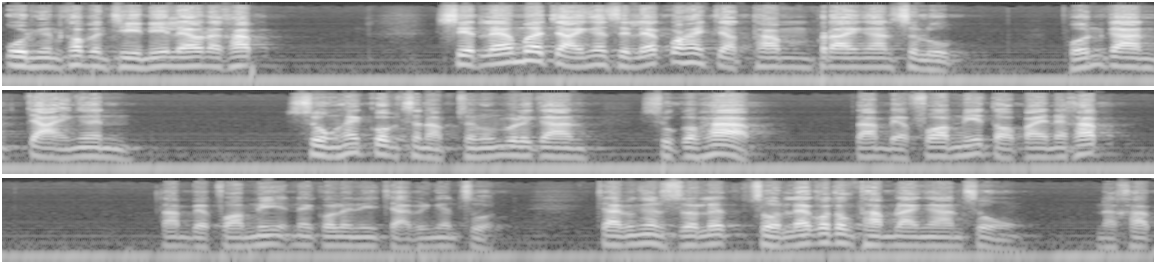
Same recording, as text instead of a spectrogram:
โอนเงินเข้าบัญชีนี้แล้วนะครับ เสร็จแล้วเมื่อจ่ายเงินเสร็จแล้วก็ให้จัดทำรายงานสรุป ผลการจ่ายเงิน ส่งให้กรมสนับสนุนบริการสุขภาพตามแบบฟอร์มนี้ต่อไปนะครับ ตามแบบฟอร์มนี้ในกรณีจ่ายเป็นเงินสดจ่ายเป็นเงินสดแล้วสดแล้วก็ต้องทำรายงานส่งนะครับ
